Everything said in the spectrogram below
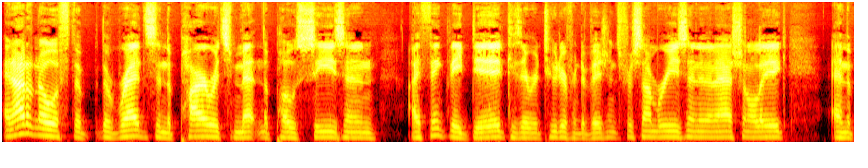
and I don't know if the the Reds and the Pirates met in the postseason. I think they did because they were in two different divisions for some reason in the National League, and the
